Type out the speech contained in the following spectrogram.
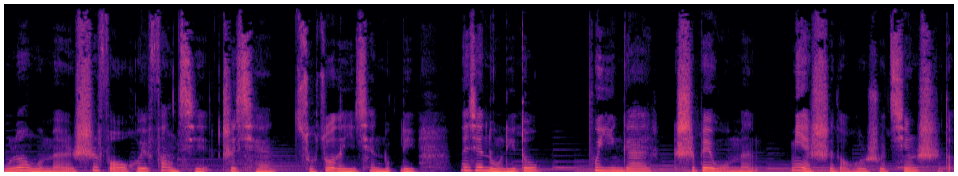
无论我们是否会放弃之前所做的一切努力，那些努力都不应该是被我们蔑视的，或者说轻视的。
